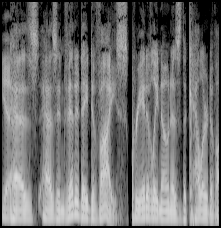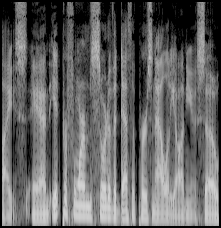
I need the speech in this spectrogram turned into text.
Yeah, has has invented a device creatively known as the Keller device, and it performs sort of a death of personality on you. So.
